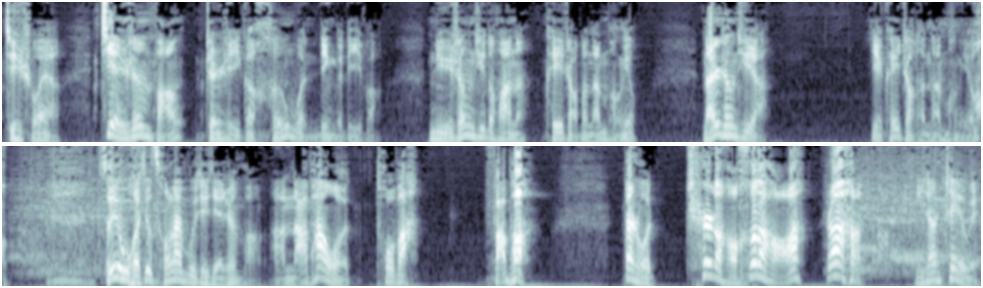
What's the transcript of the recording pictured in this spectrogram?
据说呀，健身房真是一个很稳定的地方。女生去的话呢，可以找到男朋友；男生去啊，也可以找到男朋友。所以我就从来不去健身房啊，哪怕我脱发、发胖，但是我吃的好、喝的好啊，是吧？你像这位，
